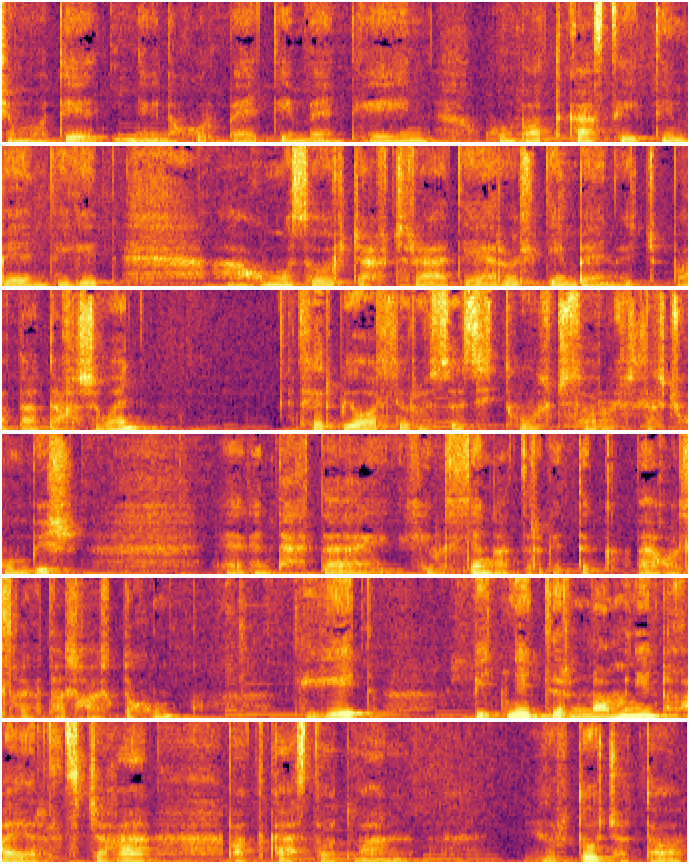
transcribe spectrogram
ч юм уу те нэг нөхөр байдсан байх. Тэгээ энэ хүн подкаст хийдэм байх. Тэгээд хүмүүс уурж авчраад яриулдсан байна гэж бодоод байх шиг байна. Тэгэхээр би бол ерөөсөө сэтгүүлч, сурвалжлагч хүн биш. Яг энэ тагтаа хэвлэлийн газар гэдэг байгууллагыг толгойлдог хүн. Тэгээд бидний тэр номны тухай ярилцж байгаа подкастууд маань ердөөч одоо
